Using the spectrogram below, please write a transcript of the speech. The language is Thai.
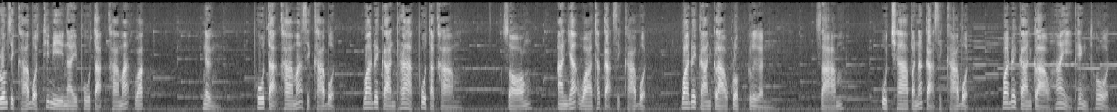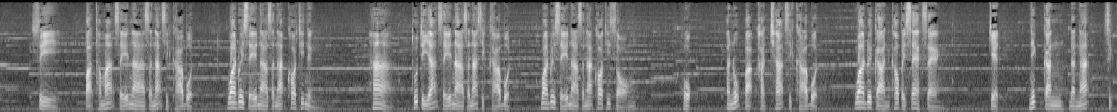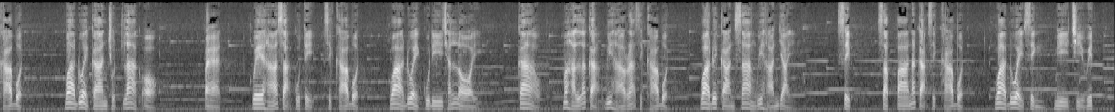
รวมสิกขาบทที่มีในภูตะคามะวักหนึ่งภูตะคามะสิกขาบทว่าด้วยการพรากผู้ตะคาม 2. อัญญวาทกะสิกขาบท ว่าด้วยการกล่าวกลบเกลื่อน 3. อุชาปนกะสิกขาบท ว่าด้วยการกล่าวให้เพ่งโทษ 4. ปัทมะเสนาสนะสิกขาบท ว่าด้วยเสนาสนะข้อที่หนึ่ง 5. ทุติยเสนาสนะสิกขาบท ว่าด้วยเสนาสนะข้อที่สอง 6. อนุปะขัดชะสิกขาบท ว่าด้วยการเข้าไปแทรกแซง 7. นิกันดนะสิกขาบท ว่าด้วยการฉุดลากออก 8. เวหาสกุติสิกขาบท ว่าด้วยกุดีชั้นลอย 9. มหัลละกะวิหาระสิกขาบท ว่าด้วยการสร้างวิหารใหญ่ 10. สัปปานกะสิกขาบท ว่าด้วยสิ่งมีชีวิต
